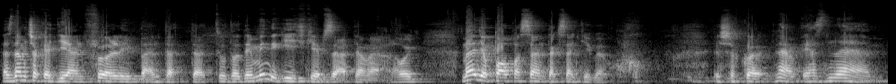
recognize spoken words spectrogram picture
Ez nem csak egy ilyen föllibbentettet, tudod, én mindig így képzeltem el, hogy megy a papa szentek szentjébe, és akkor nem, ez nem.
